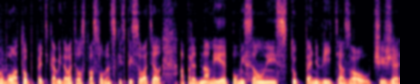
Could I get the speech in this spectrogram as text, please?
To bola top 5 vydavateľstva Slovenský spisovateľ a pred nami je pomyselný stupeň výťazov, čiže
